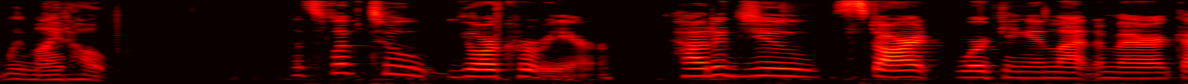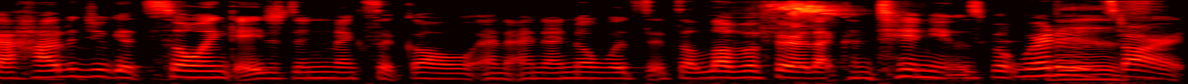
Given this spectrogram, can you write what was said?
we might hope. Let's flip to your career. How did you start working in Latin America? How did you get so engaged in Mexico? And, and I know it's, it's a love affair that continues, but where did it, it start?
